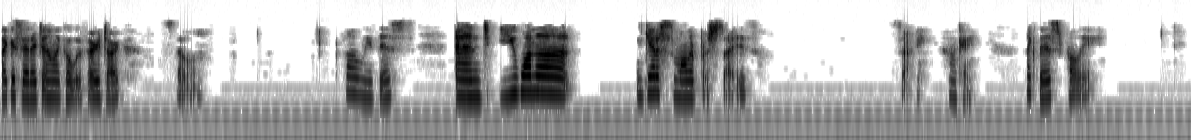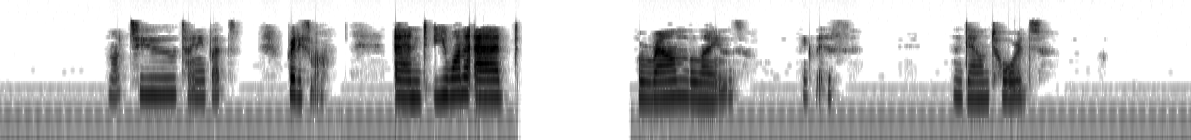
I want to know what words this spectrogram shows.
Like I said, I generally go with very dark, so I'll leave this. And you want to get a smaller brush size. Sorry. Okay. Like this, probably. Not too tiny, but pretty small and you want to add around the lines like this and down towards.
